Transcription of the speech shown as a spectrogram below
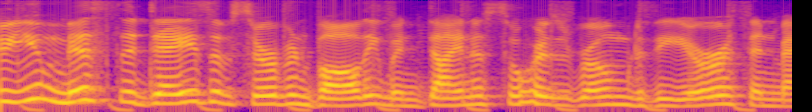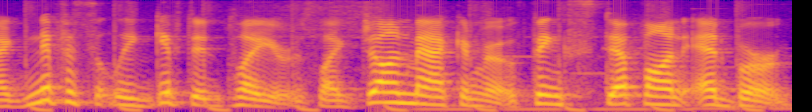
Do you miss the days of serve and volley when dinosaurs roamed the earth and magnificently gifted players like John McEnroe, think Stefan Edberg,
